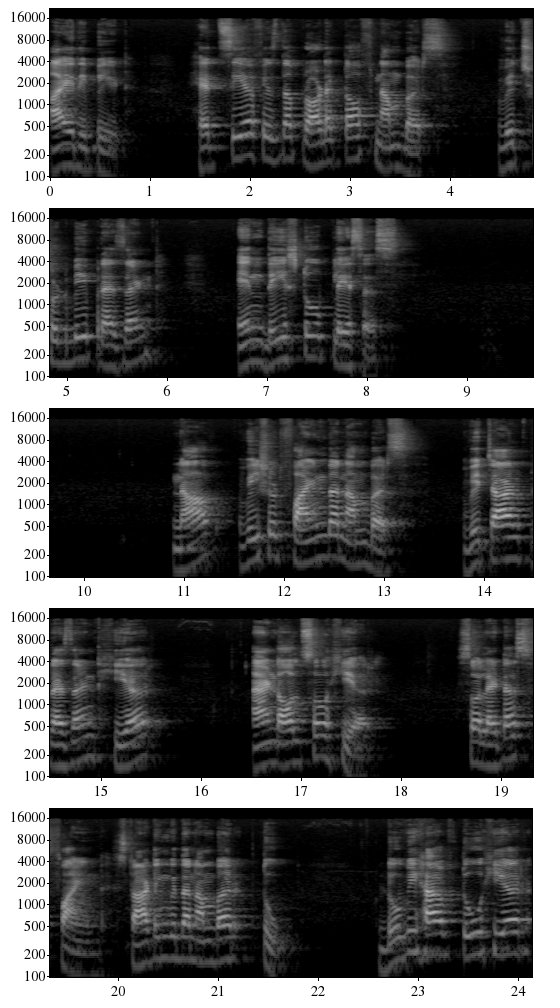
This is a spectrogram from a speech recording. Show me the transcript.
I repeat, HCF is the product of numbers which should be present in these two places. Now we should find the numbers which are present here and also here. So let us find starting with the number 2. Do we have 2 here?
